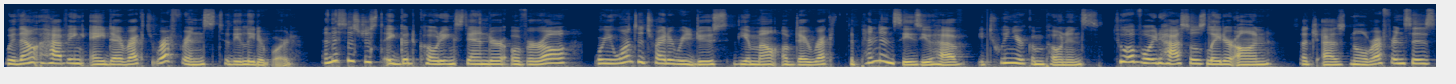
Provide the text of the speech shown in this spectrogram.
without having a direct reference to the leaderboard. And this is just a good coding standard overall, where you want to try to reduce the amount of direct dependencies you have between your components to avoid hassles later on, such as null references,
